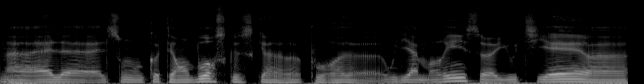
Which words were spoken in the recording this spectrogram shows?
Mhm. Euh, elles, elles sont cotées en bourse que ce que pour euh, William Morris, euh, UTA, euh,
